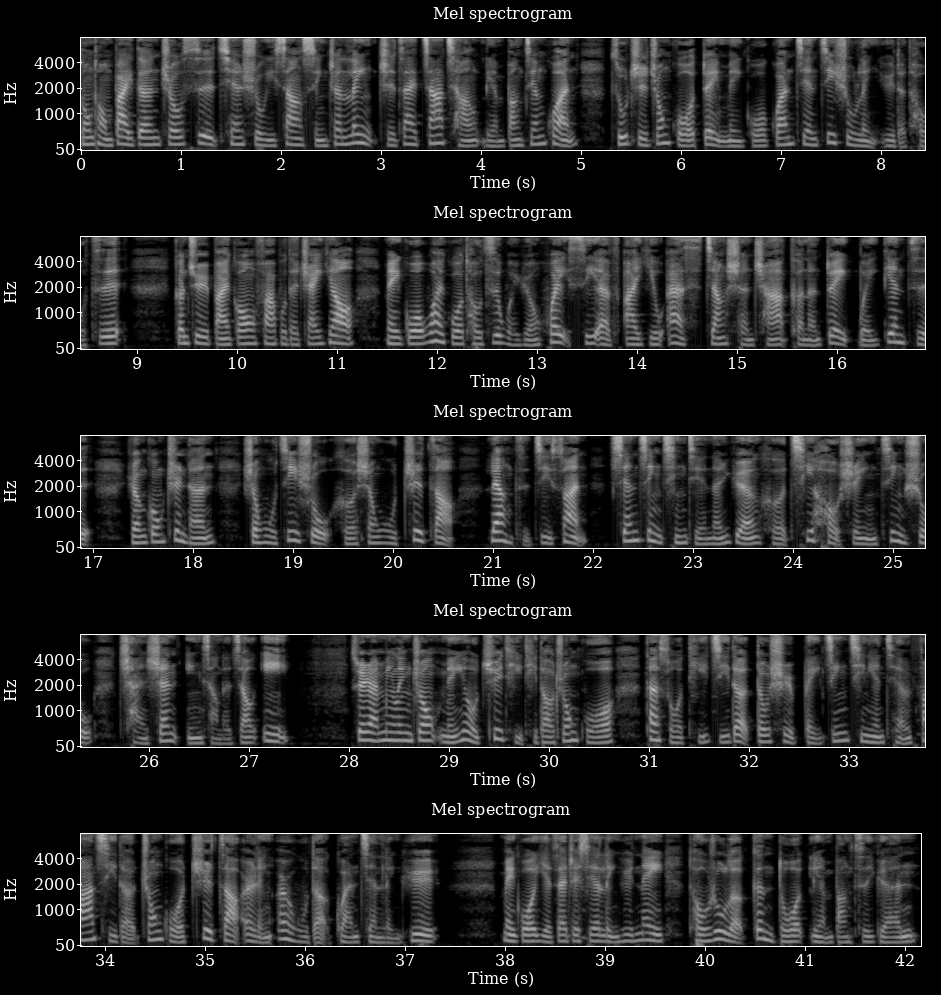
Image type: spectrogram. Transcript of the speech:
总统拜登周四签署一项行政令，旨在加强联邦监管，阻止中国对美国关键技术领域的投资。根据白宫发布的摘要，美国外国投资委员会 （CFIUS） 将审查可能对微电子、人工智能、生物技术和生物制造、量子计算、先进清洁能源和气候适应技术产生影响的交易。虽然命令中没有具体提到中国，但所提及的都是北京七年前发起的“中国制造二零二五”的关键领域。美国也在这些领域内投入了更多联邦资源。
